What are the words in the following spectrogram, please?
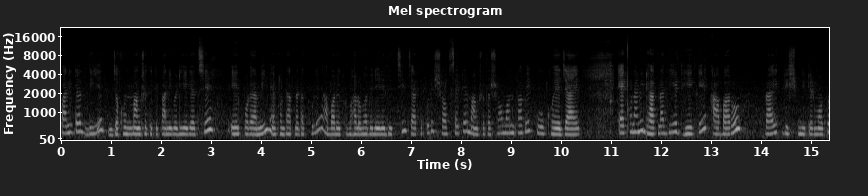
পানিটা দিয়ে যখন মাংস থেকে পানি বেরিয়ে গেছে, এরপরে আমি এখন ঢাকনাটা খুলে আবার একটু ভালোভাবে নেড়ে দিচ্ছি যাতে করে সব সাইডের মাংসটা সমানভাবে কুক হয়ে যায়। এখন আমি ঢাকনা দিয়ে ঢেকে আবারও প্রায় ত্রিশ মিনিটের মতো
